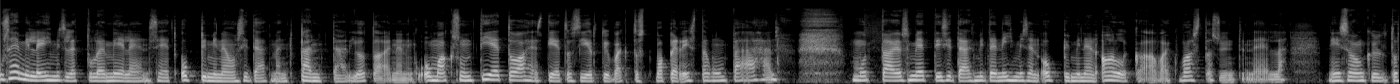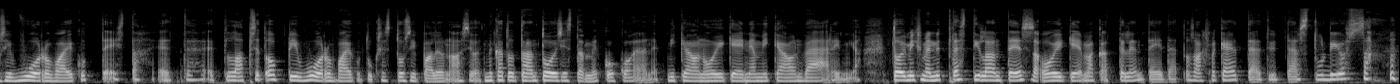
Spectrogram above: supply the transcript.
useimmille ihmisille tulee mieleen se, että oppiminen on sitä, että mä nyt pänttään jotain ja niin kuin omaksun tietoa ja se tieto siirtyy vaikka tuosta paperista mun päähän. Mutta jos miettii sitä, että miten ihmisen oppiminen alkaa vaikka vastasyntyneellä, niin se on kyllä tosi vuorovaikutteista. Että, että lapset oppii vuorovaikutuksesta tosi paljon asioita. Me katsotaan toisistamme koko ajan, että mikä on oikein ja mikä on väärin ja toimiks mä nyt tässä tilanteessa oikein. Mä kattelen teitä, että osaanko mä käyttäytyä täällä studiossa.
